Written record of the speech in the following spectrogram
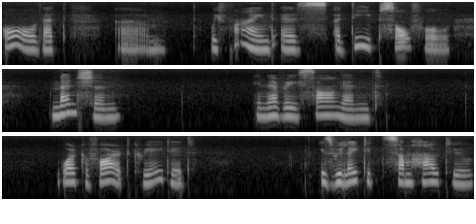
all that um, we find as a deep, soulful mention in every song and work of art created is related somehow to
